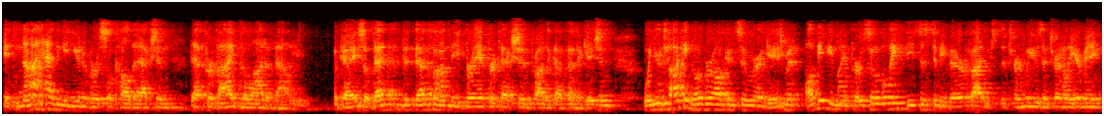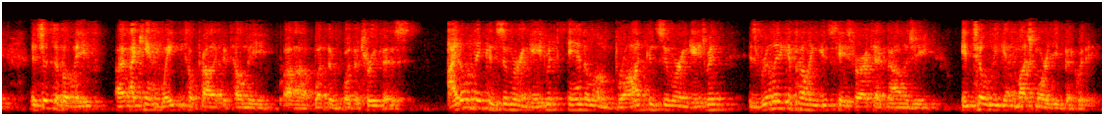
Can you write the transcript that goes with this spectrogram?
it's not having a universal call to action that provides a lot of value, okay? So that that's on the brand protection product authentication. When you're talking overall consumer engagement, I'll give you my personal belief, thesis to be verified, which is a term we use internally here, meaning it's just a belief. I can't wait until product to tell me uh, what the truth is. I don't think consumer engagement, standalone broad consumer engagement, is really a compelling use case for our technology until we get much more ubiquity,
